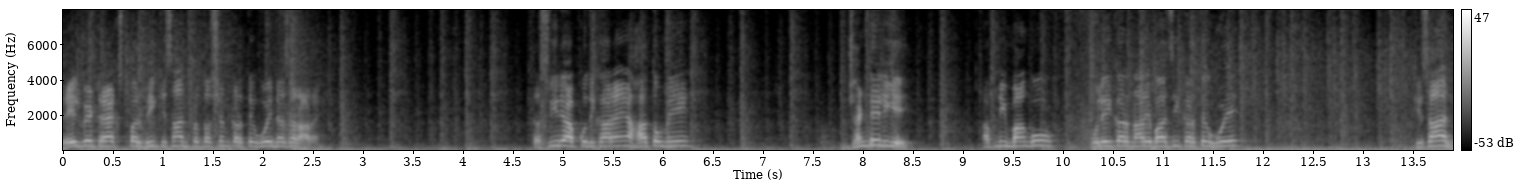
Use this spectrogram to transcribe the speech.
रेलवे ट्रैक्स पर भी किसान प्रदर्शन करते हुए नज़र आ रहे हैं। तस्वीरें आपको दिखा रहे हैं। हाथों में झंडे लिए अपनी मांगों को लेकर नारेबाजी करते हुए किसान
